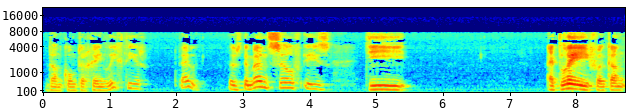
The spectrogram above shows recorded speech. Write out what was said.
Dan komt er geen licht hier. Dus de mens zelf is die het leven kan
